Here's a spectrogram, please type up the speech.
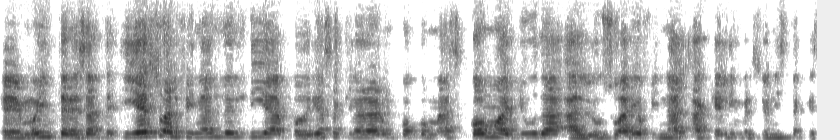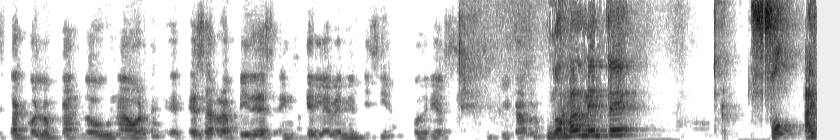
Eh, muy interesante. Y eso al final del día, ¿podrías aclarar un poco más cómo ayuda al usuario final, aquel inversionista que está colocando una orden? E, ¿Esa rapidez en qué le beneficia? ¿Podrías explicarlo? Normalmente hay,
